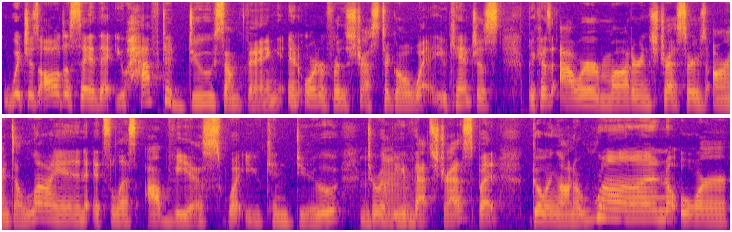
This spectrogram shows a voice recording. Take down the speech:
which is all to say that you have to do something in order for the stress to go away. You can't just because our modern stressors aren't a lion it's less obvious what you can do to relieve that stress. But going on a run or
